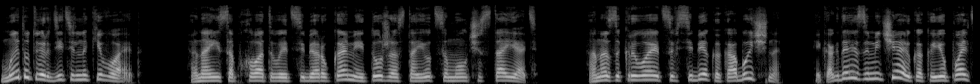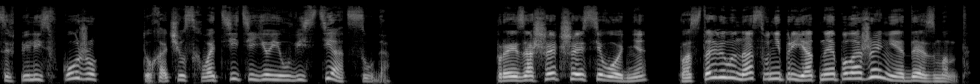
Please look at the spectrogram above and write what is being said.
Мэтт утвердительно кивает. Анаис обхватывает себя руками и тоже остается молча стоять. Она закрывается в себе, как обычно, и когда я замечаю, как ее пальцы впились в кожу, то хочу схватить ее и увести отсюда. Произошедшее сегодня поставило нас в неприятное положение, Дезмонд.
